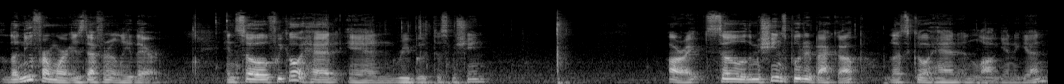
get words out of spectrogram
the new firmware is definitely there. And so if we go ahead and reboot this machine. Alright, so the machine's booted back up. Let's go ahead and log in again.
